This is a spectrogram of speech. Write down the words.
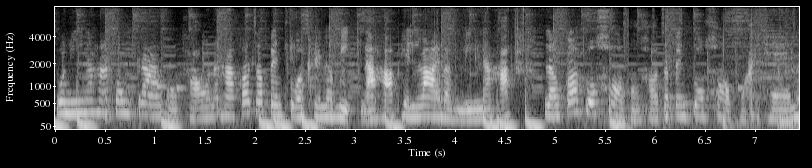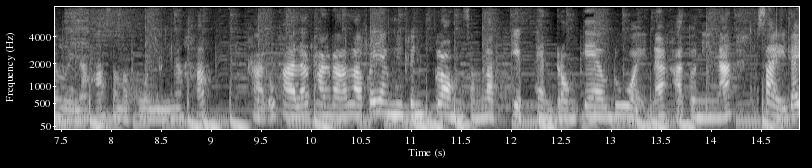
ตัวนี้นะคะตรงกลางของเขานะคะ ก็จะเป็นตัวเซรามิกนะคะ เพ้นลายแบบนี้นะคะ แล้วก็ตัวขอบของเขาจะเป็นตัวขอบหวายแท้เลยนะคะสำหรับตัวนี้นะคะ ค่ะลูกค้าแล้วทางร้านเราก็ยังมีเป็นกล่องสำหรับเก็บแผ่นรองแก้วด้วยนะคะ ตัวนี้นะใส่ได้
